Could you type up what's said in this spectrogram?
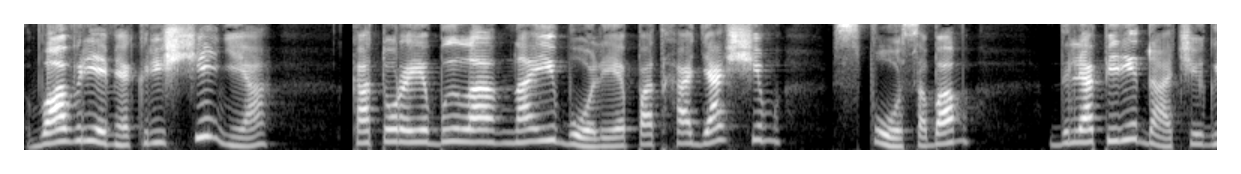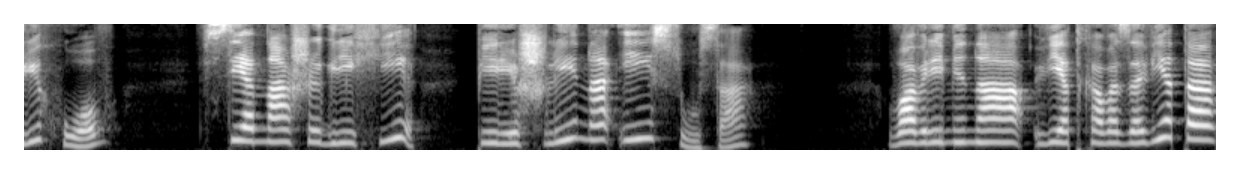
Во время крещения, которое было наиболее подходящим способом для передачи грехов, все наши грехи перешли на Иисуса – во времена Ветхого Завета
